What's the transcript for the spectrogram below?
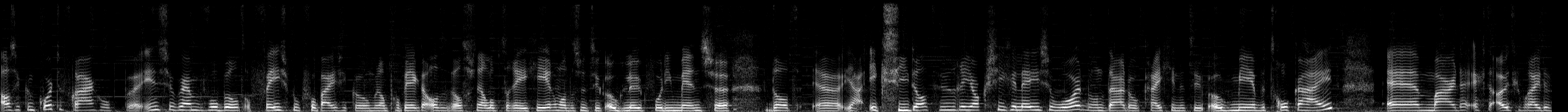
als ik een korte vraag op eh, Instagram bijvoorbeeld of Facebook voorbij zie komen, dan probeer ik daar altijd wel snel op te reageren. Want het is natuurlijk ook leuk voor die mensen dat uh, ja, ik zie dat hun reactie gelezen wordt. Want daardoor krijg je natuurlijk ook meer betrokkenheid. Uh, maar de echte uitgebreide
